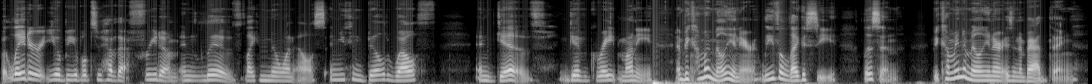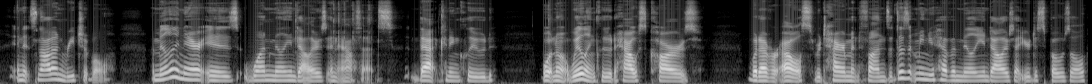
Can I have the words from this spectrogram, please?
but later you'll be able to have that freedom and live like no one else and you can build wealth and give, give great money and become a millionaire, leave a legacy. Listen, becoming a millionaire isn't a bad thing and it's not unreachable. A millionaire is $1 million in assets. That can include, well, no, it will include house, cars, whatever else, retirement funds. It doesn't mean you have a million dollars at your disposal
